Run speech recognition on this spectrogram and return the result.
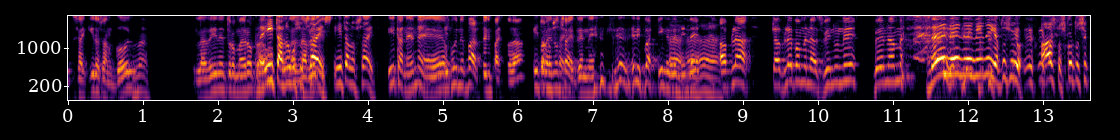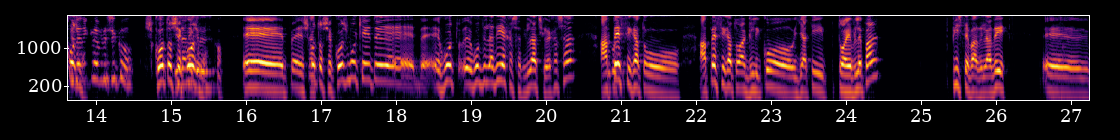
τις ακύρωσαν γκολ. Ναι. Δηλαδή είναι τρομερό ναι, πράγμα. Ναι, ήταν όμως δηλαδή, offside. Ήταν offside. Ήτανε, ναι, αφού είναι βάρ, δεν υπάρχει τώρα. Ήταν τώρα offside. είναι offside. Δεν, δεν υπάρχει, είναι, δεν είναι. Απλά τα βλέπαμε να σβήνουνε, μπαίναμε. ναι, ναι, ναι, ναι, ναι, γι' αυτό σου λέω. Άστο, σκότωσε κόσμο. Ήταν εκνευριστικό. Σκότωσε κόσμο. Ε, ε, σκότωσε κόσμο και ε, εγώ, εγώ δηλαδή έχασα τη Λάτσιο, έχασα. Απέφυγα το, απέφυγα το αγγλικό γιατί το έβλεπα. Πίστευα δηλαδή, ε,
